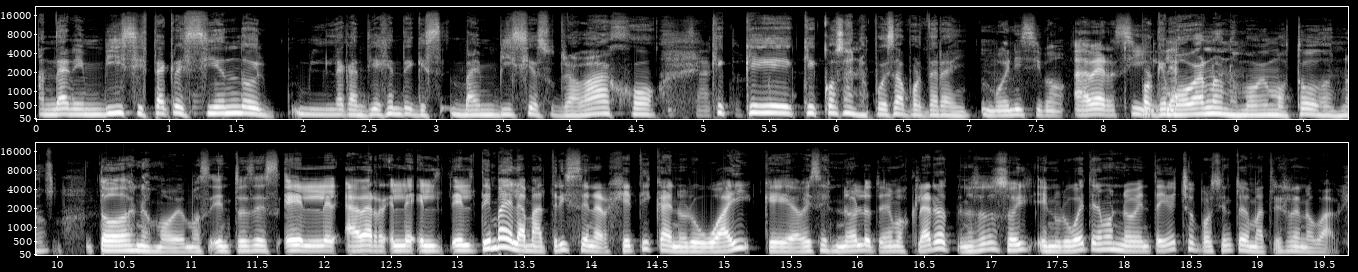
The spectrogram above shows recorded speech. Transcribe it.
andar en bici, está creciendo la cantidad de gente que va en bici a su trabajo. ¿Qué, qué, cosas nos puedes aportar ahí? Buenísimo. A ver, sí. Porque movernos nos movemos todos, ¿no? Todos nos movemos. Entonces, el, a ver, el, tema de la matriz energética en Uruguay, que a veces no lo tenemos claro, nosotros hoy en Uruguay tenemos 98% de matriz renovable,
